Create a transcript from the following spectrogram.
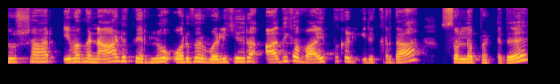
துஷார் இவங்க நாலு பேர்ல ஒருவர் வெளியேற அதிக வாய்ப்புகள் இருக்கிறதா சொல்லப்பட்டது.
